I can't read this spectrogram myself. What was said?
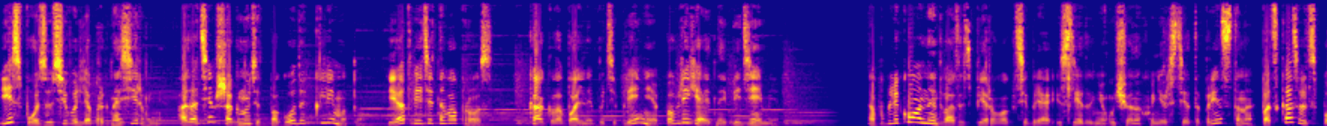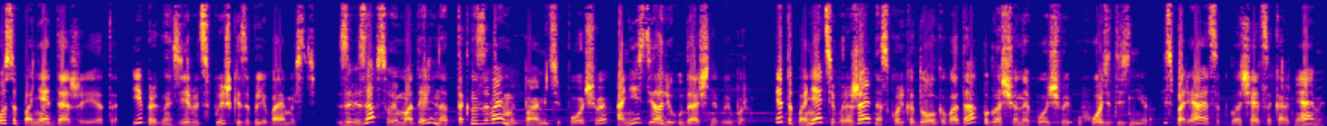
и использовать его для прогнозирования, а затем шагнуть от погоды к климату и ответить на вопрос, как глобальное потепление повлияет на эпидемии, Опубликованное 21 октября исследование ученых университета Принстона подсказывает способ понять даже это и прогнозировать вспышки заболеваемости. Завязав свою модель над так называемой памятью почвы, они сделали удачный выбор. Это понятие выражает, насколько долго вода, поглощенная почвой, уходит из нее, испаряется, поглощается корнями.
